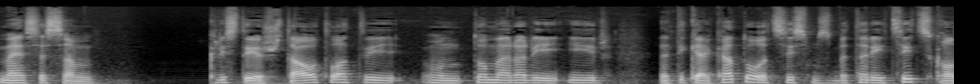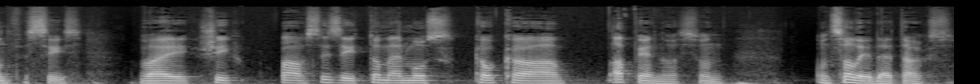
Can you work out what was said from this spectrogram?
mēs esam kristiešu tauta Latvija, un tomēr arī ir ne tikai katolicisms, bet arī citas konfesijas. Vai šī pāvesta vizīte tomēr mūs kaut kā apvienos un, un saliedētāks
